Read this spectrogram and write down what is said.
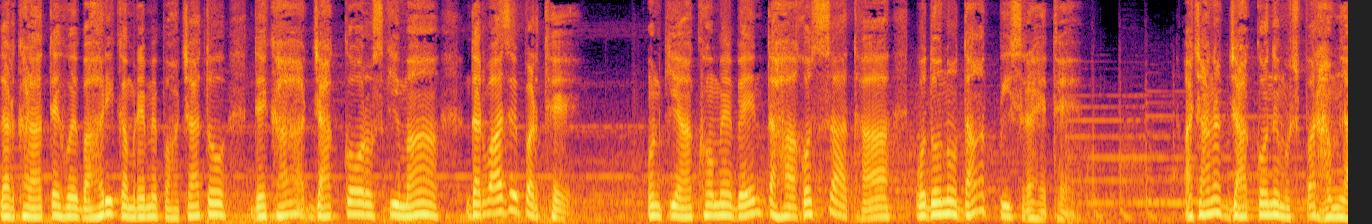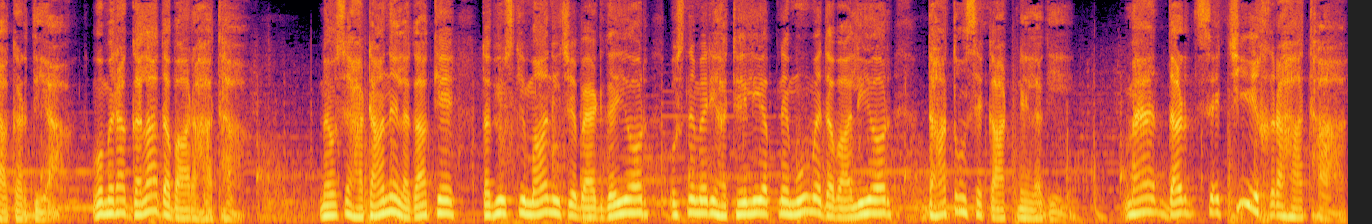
लड़खड़ाते हुए बाहरी कमरे में पहुँचा तो देखा जाको और उसकी माँ दरवाजे पर थे। उनकी आँखों में बेनतहा गुस्सा था। वो दोनों दांत पीस रहे थे। अचानक जाको ने मुझ पर हमला कर दिया। वो मेरा गला दबा रहा था। मैं उसे हटाने लगा कि तभी उसकी माँ नीचे बैठ गई और उसने मेरी हथेली अपने मुँह में दबा ली और दांतों से काटने लगी। मैं दर्द से चीख रहा था।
